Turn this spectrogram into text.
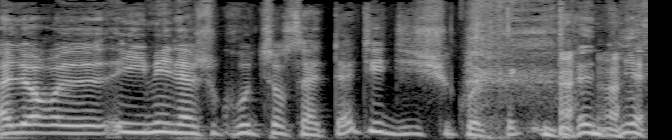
Alors euh, il met la choucroute sur sa tête, il dit je suis coiffé comme Daniel.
